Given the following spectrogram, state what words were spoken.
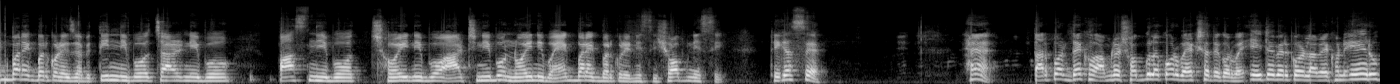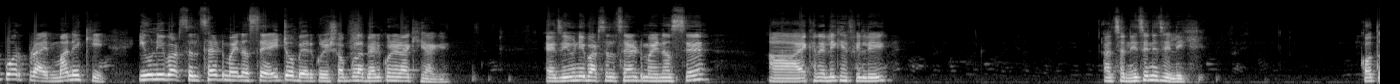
একবার একবার করে যাবে। তিন নিব, চার নিব পাঁচ নিব, ছয় নিব, আট নিব, নয় নিব, একবার একবার করে নিচ্ছি সব নিচ্ছি ঠিক আছে? হ্যাঁ তারপর দেখো, আমরা সবগুলো করব, একসাথে করব, এইটা বের করলাম, এখন এর উপর প্রাইম মানে কি? ইউনিভার্সাল সেট মাইনাস এইটাও বের করি, সবগুলো বের করে রাখি আগে। যে ইউনিভার্সাল সেট মাইনাস এখানে লিখে ফেলি। আচ্ছা নিচে নিচে লিখি। কত?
